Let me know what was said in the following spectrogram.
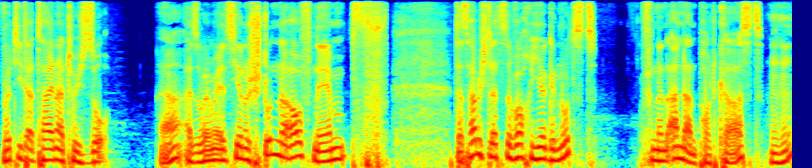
wird die Datei natürlich so. Ja, also wenn wir jetzt hier eine Stunde aufnehmen, pff, das habe ich letzte Woche hier genutzt für einen anderen Podcast Mhm.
